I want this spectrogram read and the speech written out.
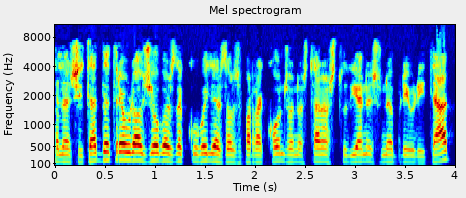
La necessitat de treure els joves de Cubelles dels barracons on estan estudiant és una prioritat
